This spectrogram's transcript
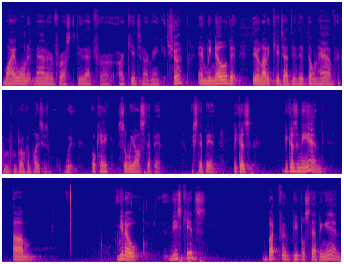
why won't it matter for us to do that for our, our kids and our grandkids? Sure. And we know that there are a lot of kids out there that don't have, they're coming from broken places. We, okay, so we all step in. We step in because, because in the end, um, you know, these kids, but for people stepping in,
